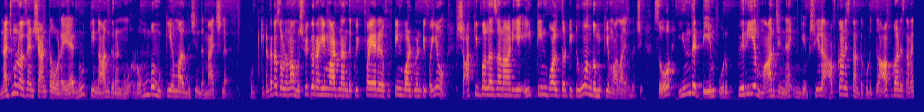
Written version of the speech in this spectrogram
நஜ்முல் ஹசேன் ஷாண்டோவுடைய நூற்றி நான்கு ரன்னும் ரொம்ப முக்கியமாக இருந்துச்சு இந்த மேட்ச்சில் கிட்டத்தட்ட சொல்லணும்னா முஷ்பிகுர் ரஹீம் ஆடின அந்த quick fire fifteen ball twenty ஃபைவும் ஷாக்கிப் அல் ஹசன் ஆடிய எயிட்டீன் பால் தேர்ட்டி டூவும் அங்கே முக்கியமாக தான் இருந்துச்சு. ஸோ இந்த டீம் ஒரு பெரிய மார்ஜினை இங்கே ஸ்ரீல ஆப்கானிஸ்தான்கிட்ட கொடுத்து ஆப்கானிஸ்தானை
